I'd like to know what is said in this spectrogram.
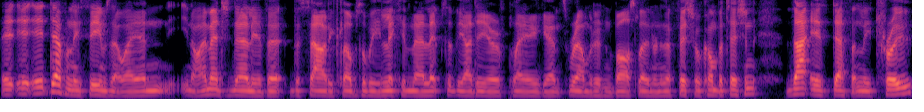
it, it definitely seems that way. And, you know, I mentioned earlier that the Saudi clubs will be licking their lips at the idea of playing against Real Madrid and Barcelona in an official competition. That is definitely true.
